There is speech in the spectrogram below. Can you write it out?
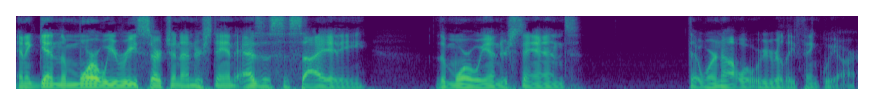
And again, the more we research and understand as a society, the more we understand that we're not what we really think we are.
